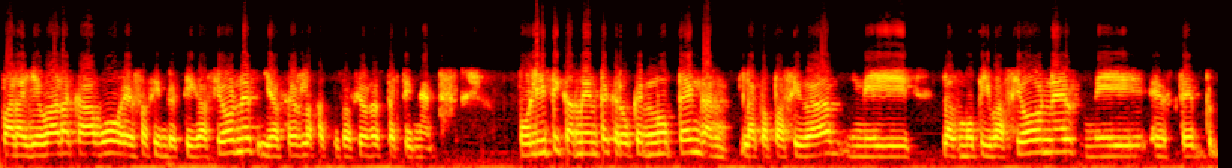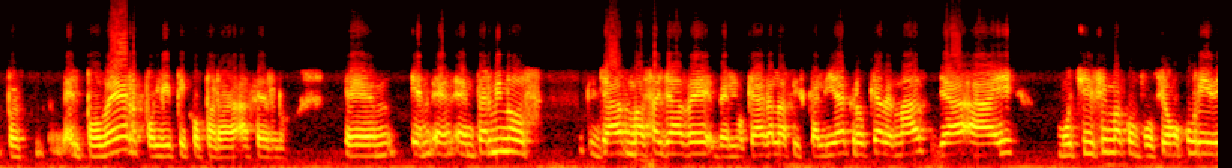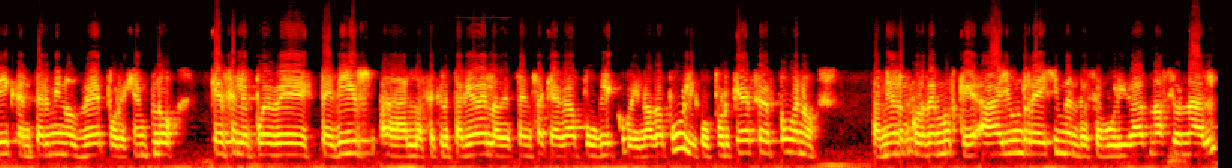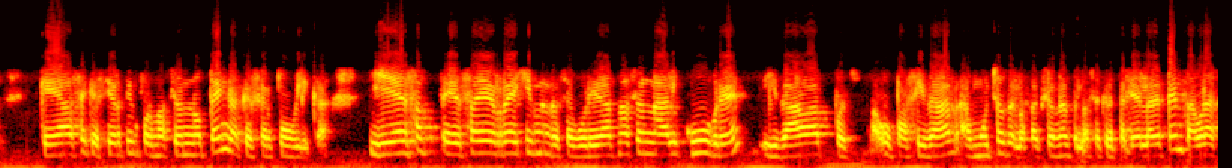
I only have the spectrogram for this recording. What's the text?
para llevar a cabo esas investigaciones y hacer las acusaciones pertinentes. Políticamente creo que no tengan la capacidad ni las motivaciones ni este pues el poder político para hacerlo em, en, en, términos ya más allá de, de lo que haga la fiscalía creo que además ya hay muchísima confusión jurídica en términos de por ejemplo qué se le puede pedir a la Secretaría de la Defensa que haga público y no haga público. ¿Por qué es esto? Bueno, también recordemos que hay un régimen de seguridad nacional que hace que cierta información no tenga que ser pública. Y esa, ese régimen de seguridad nacional cubre y da pues opacidad a muchas de las acciones de la Secretaría de la Defensa. Ahora,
